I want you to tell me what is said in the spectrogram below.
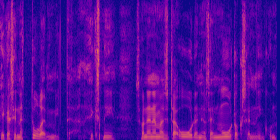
eikä sinne tule mitään. Eikö niin? Se on enemmän sitä uuden ja sen muutoksen niin kuin,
